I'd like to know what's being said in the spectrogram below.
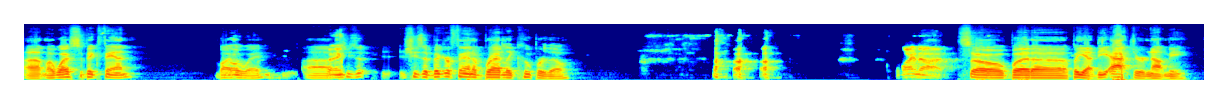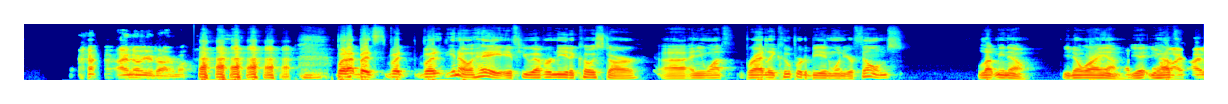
Uh, my wife's a big fan, by oh, the way. Uh, she's a, she's a bigger fan of Bradley Cooper, though. Why not? So, but uh, but yeah, the actor, not me. I know you're talking about. but but but but you know, hey, if you ever need a co-star uh, and you want Bradley Cooper to be in one of your films, let me know. You know where I am. You, you have. I, I,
